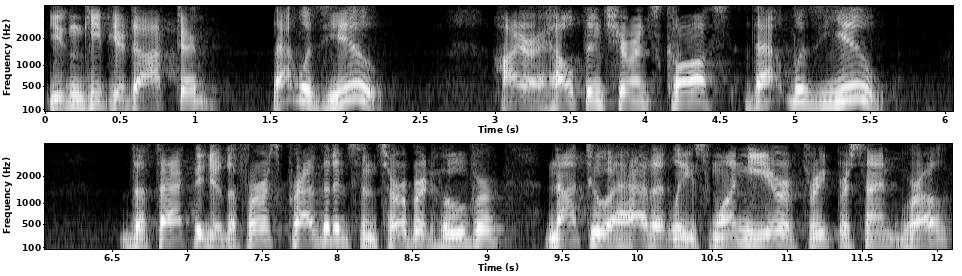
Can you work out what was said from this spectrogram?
You can keep your doctor, that was you. Higher health insurance costs, that was you. The fact that you're the first president since Herbert Hoover not to have at least one year of 3% growth,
